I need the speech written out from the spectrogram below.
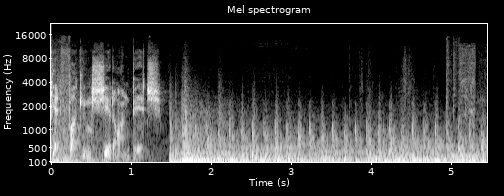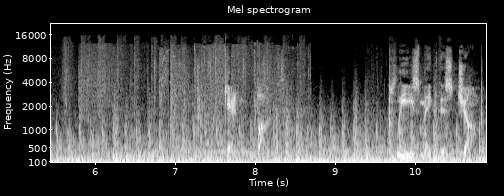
Get fucking shit on, bitch. Get fucked. Please make this jump.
